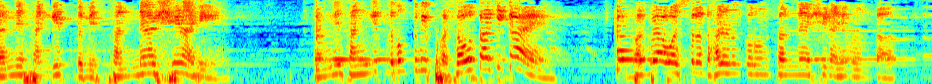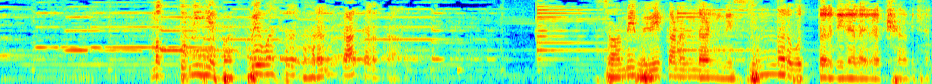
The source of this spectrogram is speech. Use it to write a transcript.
त्यांनी सांगितलं मी संन्याशी नाही. त्यांनी सांगितलं मग तुम्ही फसवता की काय? भगव्या वस्त्र धारण करून संन्याशी नाही म्हणतात. मग तुम्ही हे भगवे वस्त्र धारण का करता? स्वामी विवेकानंदांनी सुंदर उत्तर दिलेलं आहे लक्षात घ्या.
